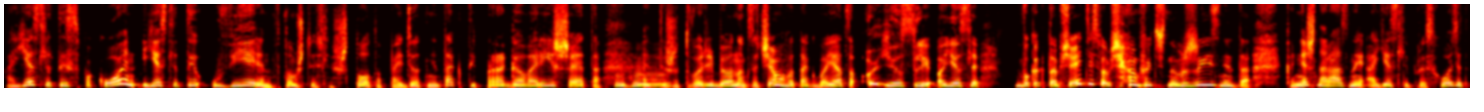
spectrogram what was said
А если ты спокоен, и если ты уверен в том, что если что-то пойдет не так, ты проговоришь это. Мгм. Это же твой ребенок. Зачем его так бояться? А если, а если... Вы как-то общаетесь вообще обычно в жизни-то? Конечно, разные, а если происходит,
